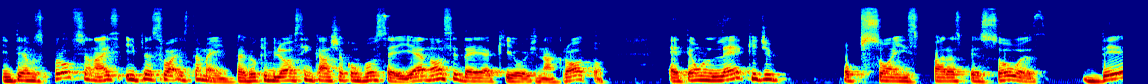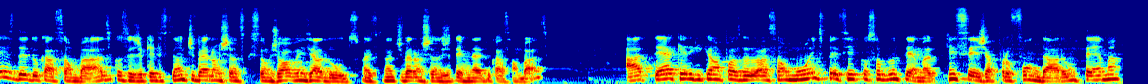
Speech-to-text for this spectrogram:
em termos profissionais e pessoais também, para ver o que melhor se encaixa com você. E a nossa ideia aqui hoje na Croton é ter um leque de opções para as pessoas desde a educação básica, ou seja, aqueles que não tiveram chance, que são jovens e adultos, mas que não tiveram chance de terminar a educação básica, até aquele que quer uma pós-graduação muito específica sobre um tema, que seja aprofundar um tema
